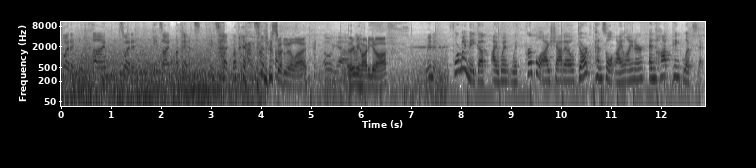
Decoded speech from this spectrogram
sweating. I'm sweating. Inside my pants. Inside my pants. You're sweating a lot. Oh yeah. Are they gonna be hard to get off? Women. For my makeup, I went with purple eyeshadow, dark pencil eyeliner, and hot pink lipstick.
